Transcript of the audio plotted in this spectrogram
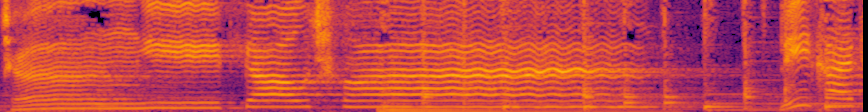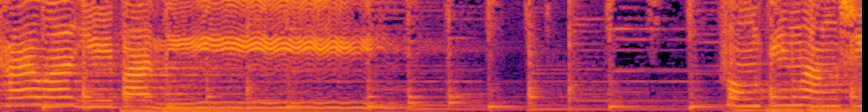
乘一条船，离开台湾一百米，风平浪静，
